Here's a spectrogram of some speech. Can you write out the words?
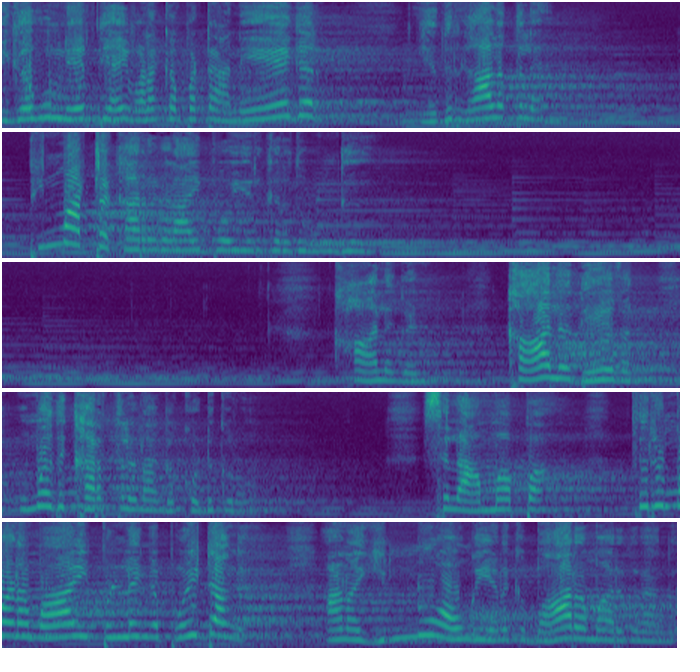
மிகவும் நேர்த்தியாய் வளர்க்கப்பட்ட அநேகர் எதிர்காலத்தில் பின்மாற்றக்காரர்களாய் போயிருக்கிறது உண்டு. காலங்கள் கால தேவன் உமது கரத்தில் நாங்கள் கொடுக்கிறோம். சில அம்மா அப்பா திருமணமாய் பிள்ளைங்க போயிட்டாங்க. ஆனால் இன்னும் அவங்க எனக்கு பாரமாக இருக்கிறாங்க.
